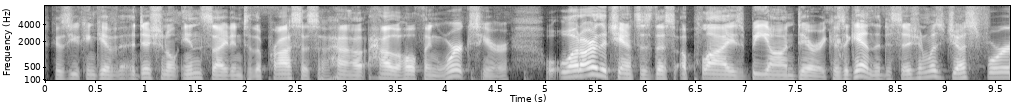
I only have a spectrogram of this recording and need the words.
because you can give additional insight into the process of how, how the whole thing works here. What are the chances this applies beyond dairy? Because again, the decision was just for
